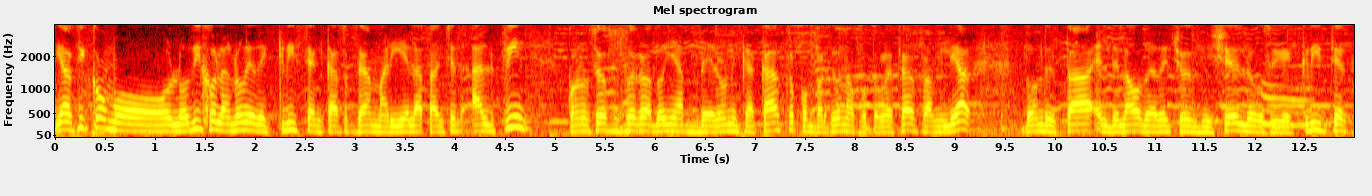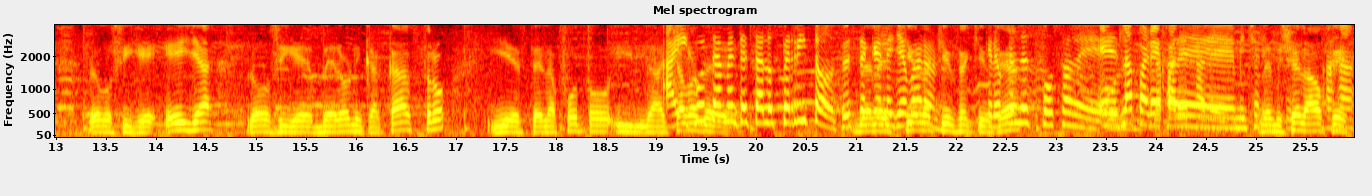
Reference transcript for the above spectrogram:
Y así como lo dijo la novia de Cristian Castro, que se llama Mariela Sánchez, al fin conoció a su suegra doña Verónica Castro, compartió una fotografía familiar donde está el del lado derecho es Michelle, luego sigue Cristian, luego sigue ella, luego sigue Verónica Castro y este la foto y la Ahí justamente están los perritos, este que le llevaron. Creo que es la esposa de Es la pareja, de, Michelle. De Michelle, ah.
